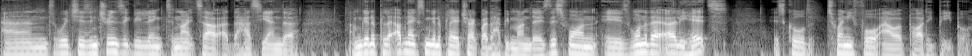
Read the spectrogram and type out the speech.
and which is intrinsically linked to nights out at the Hacienda. I'm going to play up next. I'm going to play a track by the Happy Mondays. This one is one of their early hits. It's called 24 Hour Party People.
